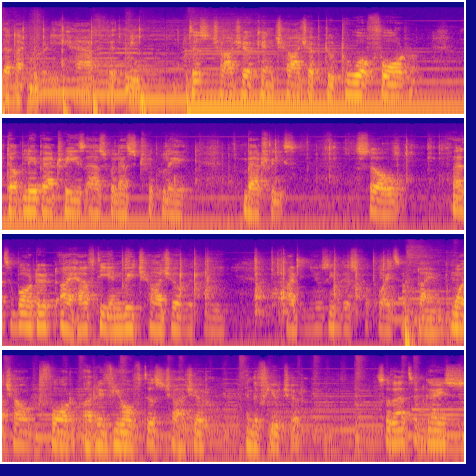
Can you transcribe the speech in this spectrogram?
that I already have with me. This charger can charge up to two or four AA batteries as well as AAA batteries. So that's about it. I have the Envie charger with me. I've been using this for quite some time. Watch out for a review of this charger in the future. So that's it guys.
